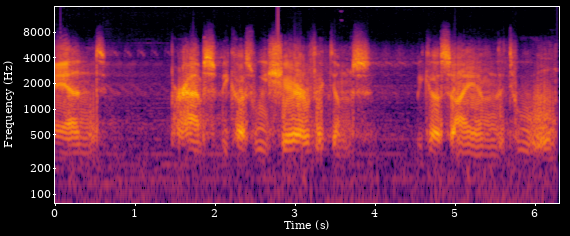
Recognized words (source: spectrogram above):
and perhaps because we share victims, I am the tool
